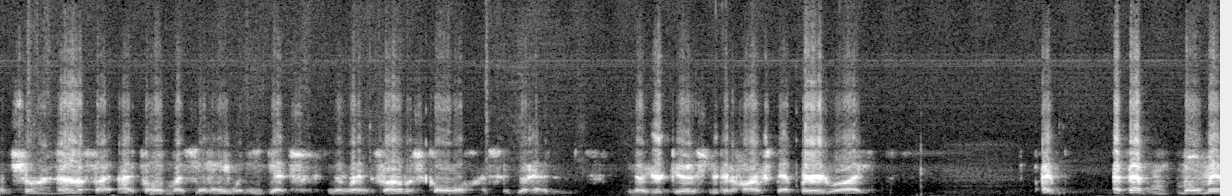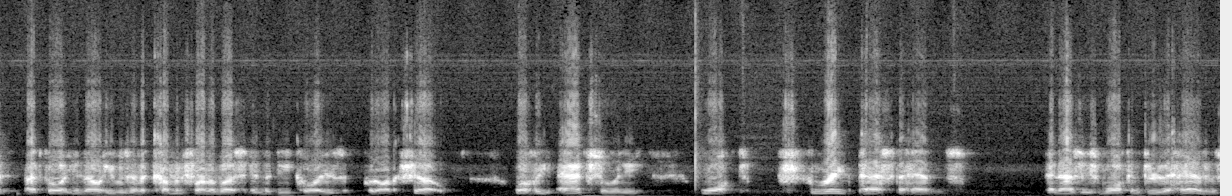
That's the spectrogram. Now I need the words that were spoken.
and sure enough, I, I told him I said, hey, when he gets you know right in front of us, Cole, I said, go ahead and you know you're good. You're going to harvest that bird. Well, I, I at that moment I thought you know he was going to come in front of us in the decoys and put on a show. Well, he actually walked straight past the hens. And as he's walking through the hens,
